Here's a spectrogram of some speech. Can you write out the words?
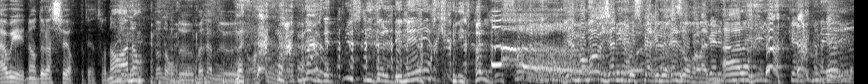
Ah oui, non, de la sœur peut-être. Non, ah non. Non, non, de Madame euh, Dorasso. Maintenant, vous êtes plus l'idole des mères que l'idole des sœurs. Il y a un moment où Jeanne, il faut se faire une raison dans la vie. Ah, non. Quel coup terrible.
